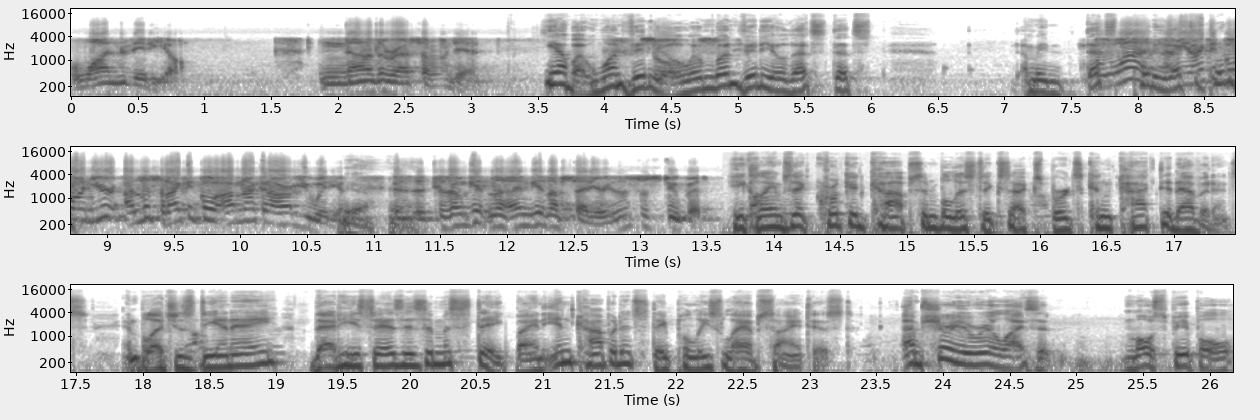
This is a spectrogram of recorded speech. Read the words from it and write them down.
One video. None of the rest of them did. Yeah, but one video, in one video, that's that's. I mean, that's Well, what? pretty. I mean, I can pretty- go on your. Uh, listen, I can go. I'm not going to argue with you Yeah, because I'm getting I'm getting upset here. This is stupid. He claims that crooked cops and ballistics experts concocted evidence. And Bletsch's DNA, that he says is a mistake by an incompetent state police lab scientist. I'm sure you realize that most people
